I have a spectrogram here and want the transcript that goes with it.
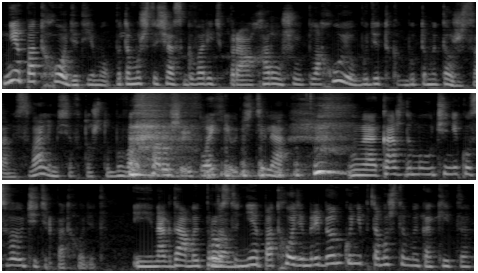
не подходит ему, потому что сейчас говорить про хорошую и плохую будет, как будто мы тоже с вами свалимся в то, что бывают хорошие и плохие учителя. Э, каждому ученику свой учитель подходит. И иногда мы просто да. не подходим ребенку не потому, что мы какие-то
